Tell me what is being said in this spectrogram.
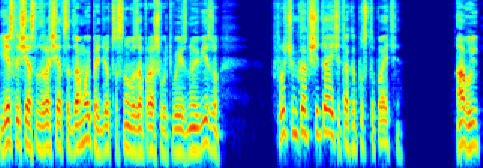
Если сейчас возвращаться домой, придется снова запрашивать выездную визу. Впрочем, как считаете, так и поступайте. А вы?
